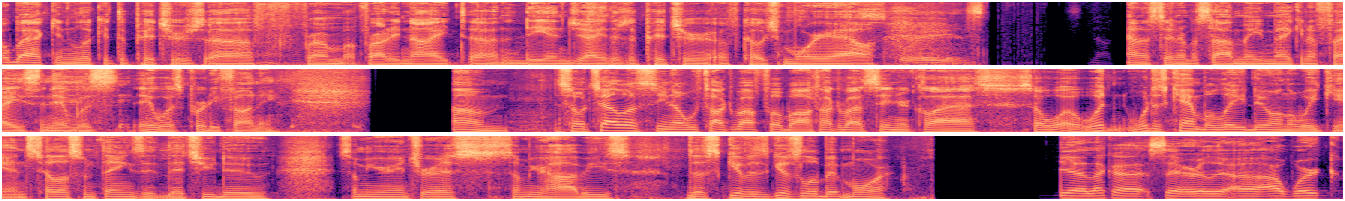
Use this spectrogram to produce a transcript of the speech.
Go back and look at the pictures uh, from Friday night uh, in the DNJ. There's a picture of Coach Morial kind of sitting beside me making a face, and it was it was pretty funny. Um, so tell us, you know, we've talked about football, talked about senior class. So what what, what does Campbell Lee do on the weekends? Tell us some things that, that you do, some of your interests, some of your hobbies. Just give us give us a little bit more. Yeah, like I said earlier, uh, I work.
